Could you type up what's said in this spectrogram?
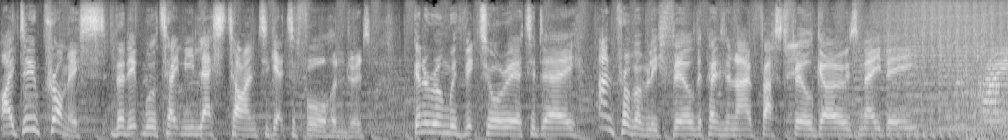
I do promise that it will take me less time to get to 400. Going to run with Victoria today and probably Phil, depending on how fast Phil goes, maybe. Three,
